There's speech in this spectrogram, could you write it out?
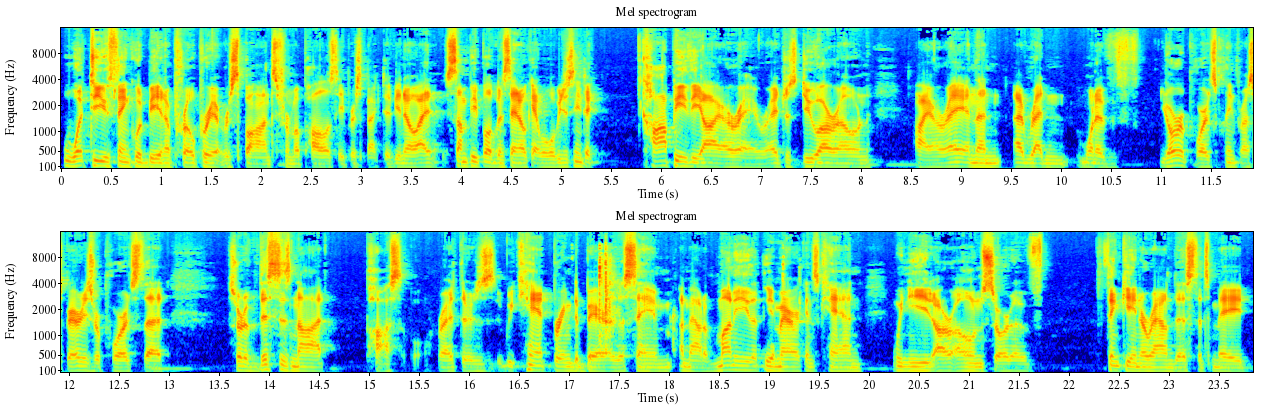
what do you think would be an appropriate response from a policy perspective? You know, I, some people have been saying, okay, well, we just need to copy the IRA, right? Just do our own IRA. And then I read in one of your reports, Clean Prosperity's reports, that sort of this is not possible, right? There's we can't bring to bear the same amount of money that the Americans can. We need our own sort of thinking around this that's made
